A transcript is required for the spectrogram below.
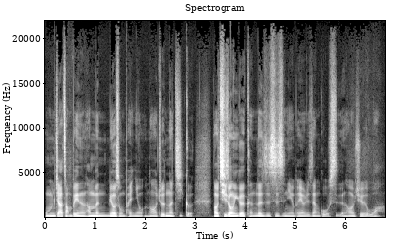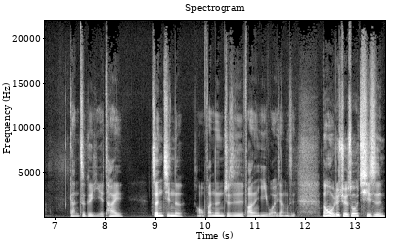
我们家长辈呢，他们没有什么朋友，然后就那几个，然后其中一个可能认识四十年的朋友就这样过世，然后觉得哇，干这个也太震惊了哦，反正就是发生意外这样子，然后我就觉得说，其实。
